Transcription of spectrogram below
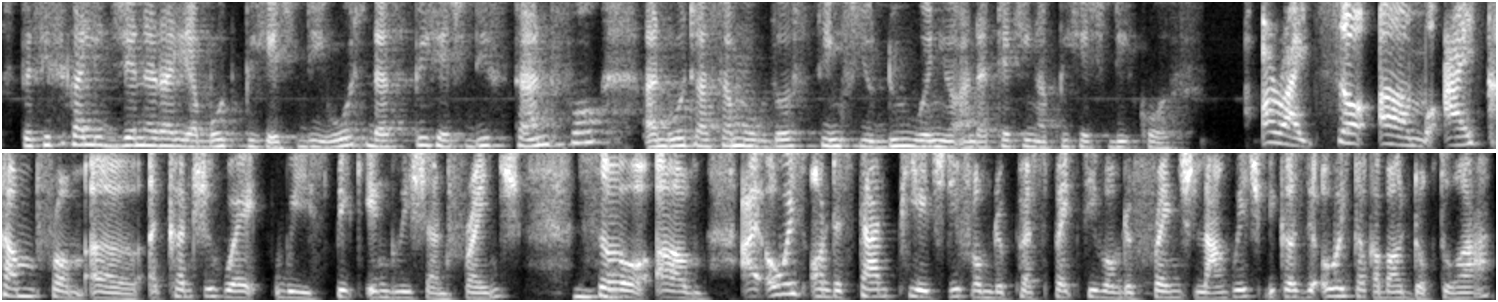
specifically generally about PhD. What does PhD stand for? And what are some of those things you do when you're undertaking a PhD course? All right. So um, I come from a, a, country where we speak English and French. Mm-hmm. So um, I always understand PhD from the perspective of the French language because they always talk about doctorat,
